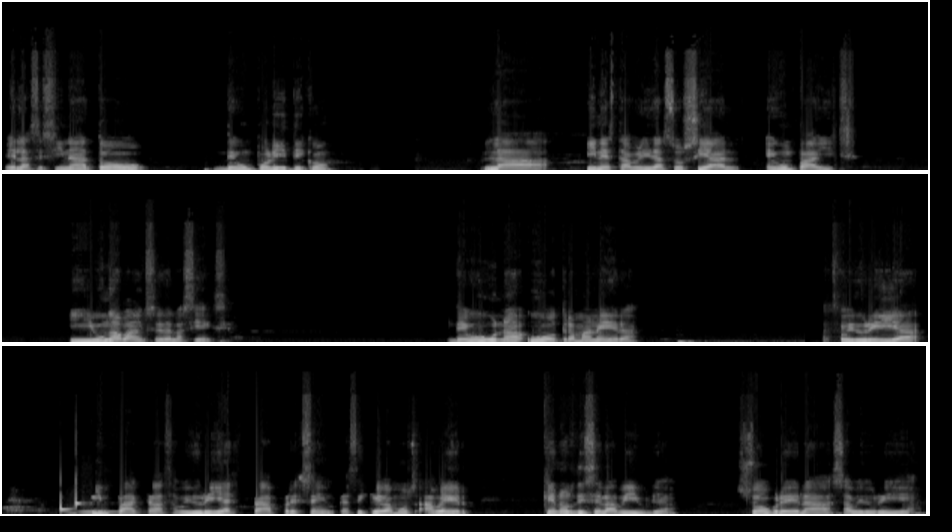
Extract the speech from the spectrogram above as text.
El asesinato de un político, la inestabilidad social en un país y un avance de la ciencia. De una u otra manera, la sabiduría impacta, la sabiduría está presente. Así que vamos a ver qué nos dice la Biblia sobre la sabiduría.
